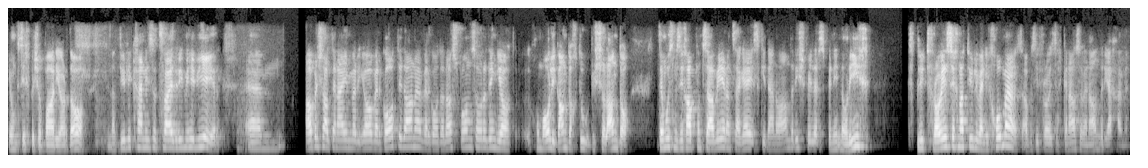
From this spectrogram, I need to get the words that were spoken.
Jungs, ich bin schon ein paar Jahre da. Natürlich kenne ich so zwei, drei mehr wie ihr. Ähm, aber es ist halt dann auch immer, ja, wer geht da hin? Wer geht an das Sponsoren-Ding? Ja, komm, Oli, gang doch du, bist schon lange da dann muss man sich ab und zu wehren und sagen, hey, es gibt auch noch andere Spieler, es bin nicht nur ich. Die Leute freuen sich natürlich, wenn ich komme, aber sie freuen sich genauso, wenn andere auch kommen.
